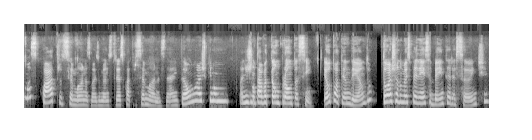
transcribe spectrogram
umas quatro semanas, mais ou menos, três, quatro semanas, né? Então, acho que não, a gente não estava tão pronto assim. Eu estou atendendo, estou achando uma experiência bem interessante.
